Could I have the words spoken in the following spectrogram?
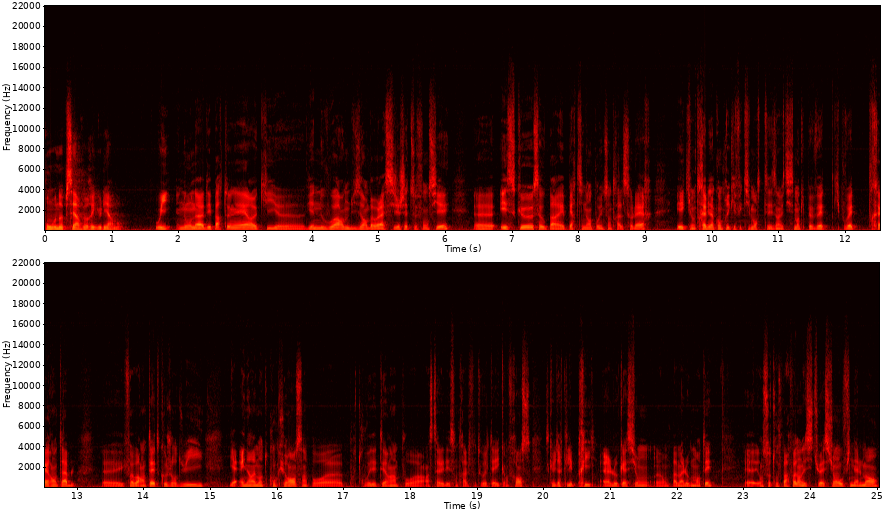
qu'on observe régulièrement? Oui, nous on a des partenaires qui euh, viennent nous voir en nous disant bah voilà si j'achète ce foncier, euh, est-ce que ça vous paraît pertinent pour une centrale solaire? Et qui ont très bien compris qu'effectivement c'était des investissements qui peuvent être pouvaient être très rentables. Euh, il faut avoir en tête qu'aujourd'hui il y a énormément de concurrence hein, pour, pour trouver des terrains pour installer des centrales photovoltaïques en France, ce qui veut dire que les prix à la location ont pas mal augmenté. on se retrouve parfois dans des situations où finalement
